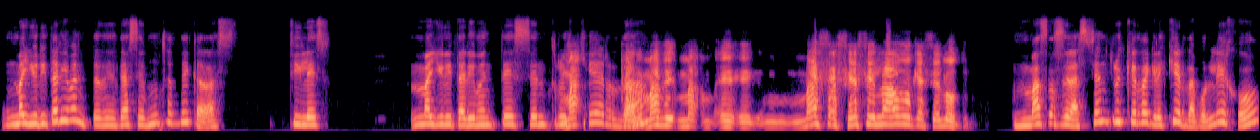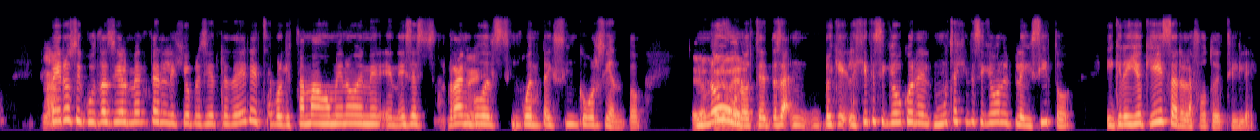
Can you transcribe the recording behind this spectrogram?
mayoritariamente desde hace muchas décadas, Chile es mayoritariamente centro-izquierda. Claro, más, eh, eh, más, hacia ese lado que hacia el otro. Más hacia la centro-izquierda que la izquierda, por lejos. Pero circunstancialmente han elegido presidentes de derecha porque está más o menos en, en ese rango del 55%. no uno, o sea, porque la gente se quedó con el, mucha gente se quedó con el plebiscito y creyó que esa era la foto de Chile.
